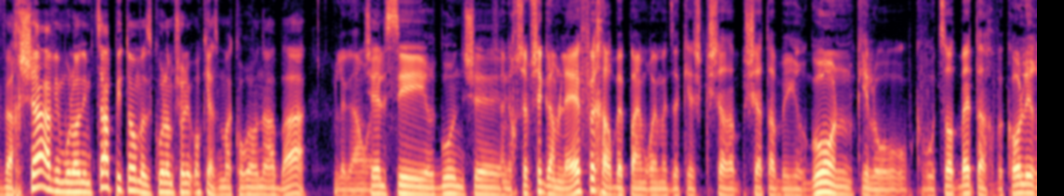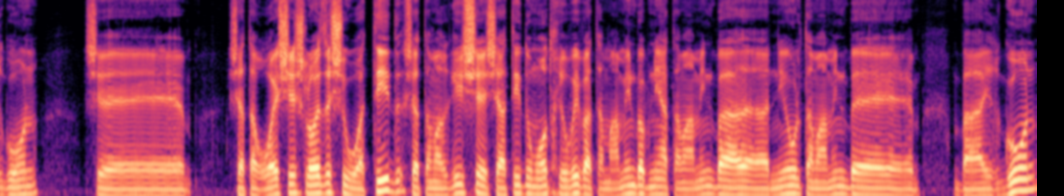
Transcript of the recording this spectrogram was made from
ועכשיו, אם הוא לא נמצא פתאום, אז כולם שואלים, אוקיי, אז מה קורה עונה הבאה? לגמרי. צ'לסי, ארגון ש... אני חושב שגם להפך הרבה פעמים רואים את זה, כי כשאתה בארגון, כאילו, קבוצות בטח, וכל ארגון, ש... שאתה רואה שיש לו איזשהו עתיד, שאתה מרגיש שהעתיד הוא מאוד חיובי ואתה מאמין בבנייה, אתה מאמין בניהול, אתה מאמין ב... בארגון,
